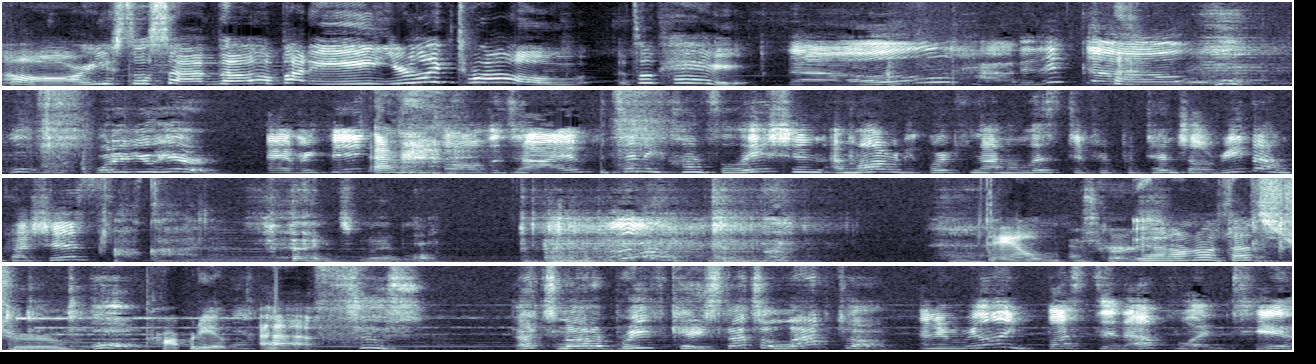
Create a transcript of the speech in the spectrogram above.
Aw, are you still sad though? Buddy, you're like 12. It's okay. So, how did it go? What did you hear? Everything? Everything. All the time? It's any consolation. I'm already working on a list of your potential rebound crushes. Oh, God. Thanks, Mabel. Damn. I'm scared. Yeah, I don't know if that's true. Whoa. Property of F. Soos, that's not a briefcase. That's a laptop. And a really busted up one, too.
